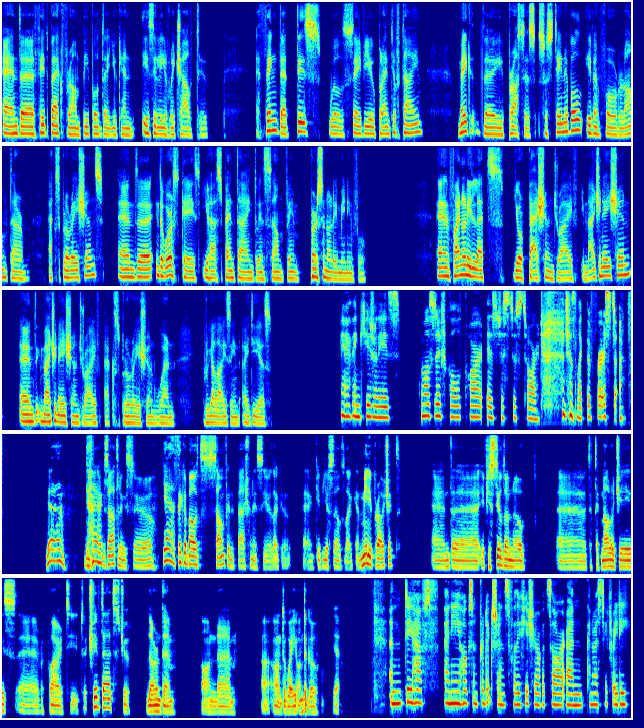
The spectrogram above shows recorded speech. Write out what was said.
and uh, feedback from people that you can easily reach out to. I think that this will save you plenty of time, make the process sustainable even for long term explorations, and uh, in the worst case, you have spent time doing something personally meaningful. And finally, let your passion drive imagination and imagination drive exploration when realizing ideas. Yeah, I think usually it's the most difficult part is just to start. just like the first step. Yeah, yeah, exactly. So yeah, think about something that passionates you. Like, uh, uh, give yourself like a mini project, and uh, if you still don't know uh, the technologies uh, required to, to achieve that, to learn them on um, uh, on the way, on the go. Yeah. And do you have any hopes and predictions for the future of XR and Canvastique 3D?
